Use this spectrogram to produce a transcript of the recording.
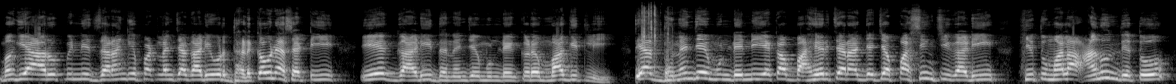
मग या आरोपींनी जरांगे पाटलांच्या गाडीवर धडकवण्यासाठी एक गाडी धनंजय मुंडेंकडे मागितली. त्या धनंजय मुंडेंनी एका बाहेरच्या राज्याच्या पासिंगची गाडी ही तुम्हाला आणून देतो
